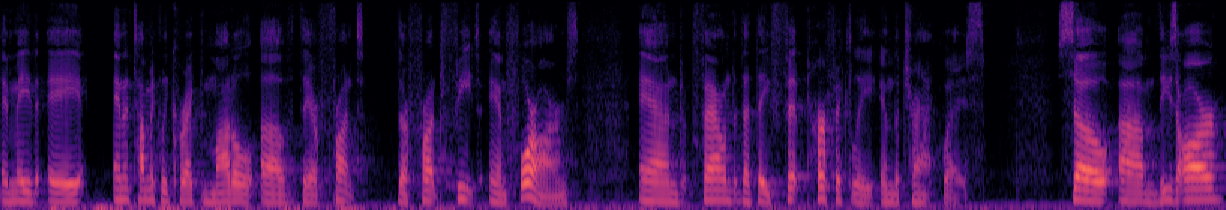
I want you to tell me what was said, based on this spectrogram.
and made a anatomically correct model of their front their front feet and forearms and found that they fit perfectly in the trackways. So um, these are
